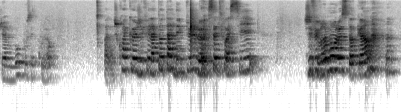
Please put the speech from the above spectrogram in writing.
J'aime beaucoup cette couleur. Voilà, je crois que j'ai fait la totale des pulls cette fois-ci. J'ai fait vraiment le stock. Hein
